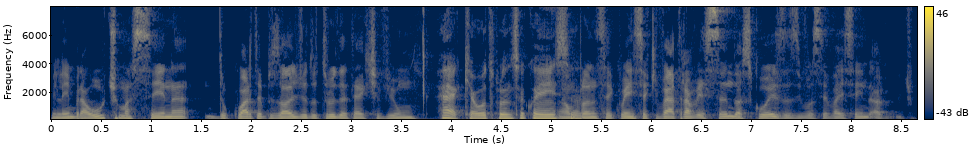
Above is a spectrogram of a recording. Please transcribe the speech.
Me lembra a última cena do quarto episódio do True Detective 1. É, que é outro plano de sequência. É um plano de sequência que vai atravessando as coisas e você vai sendo. tipo,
